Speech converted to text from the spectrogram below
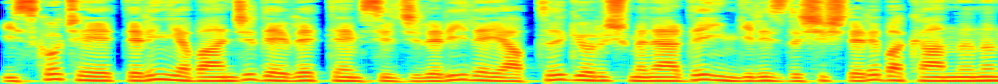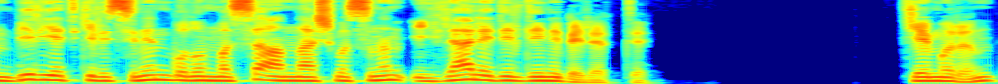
İskoç heyetlerin yabancı devlet temsilcileriyle yaptığı görüşmelerde İngiliz Dışişleri Bakanlığı'nın bir yetkilisinin bulunması anlaşmasının ihlal edildiğini belirtti. Cameron,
